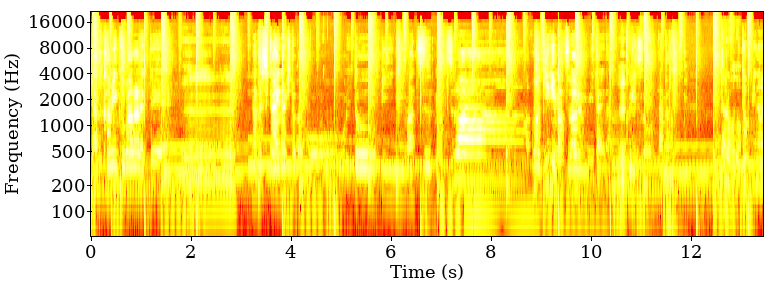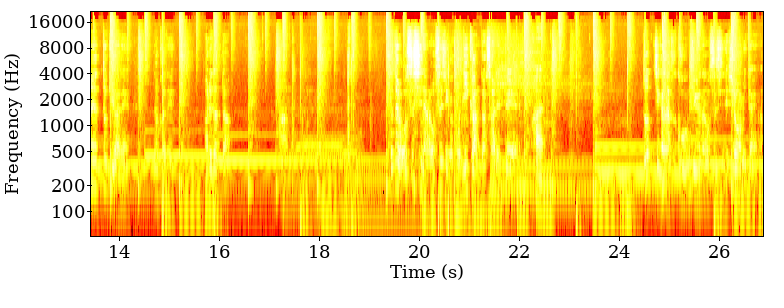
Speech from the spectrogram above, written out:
なんか紙配られてうん。なんか司会の人がこう伊藤 P にまつまつわまあギリまつわるみたいなクイズを、なんかなるほど。伊藤 P のやっ時はねなんかねあれだった。あのー例えばお寿司ならお寿司がこう2貫出されてはい。どっちがなんか高級なお寿司でしょうみたいな。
